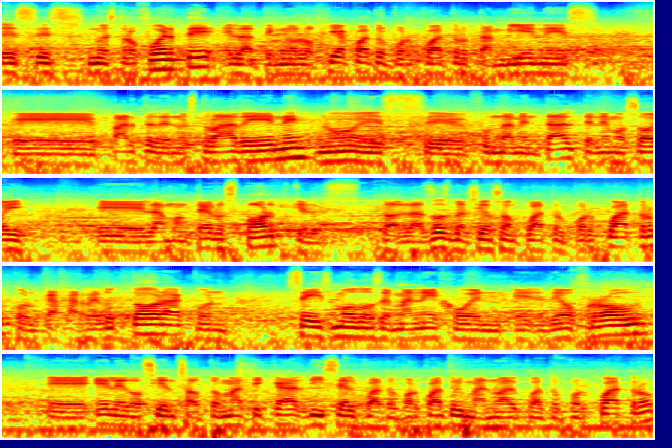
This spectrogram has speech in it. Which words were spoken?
es, es nuestro fuerte, la tecnología 4x4 también es eh, parte de nuestro ADN, ¿no? es eh, fundamental. Tenemos hoy eh, la Montero Sport, que las dos versiones son 4x4, con caja reductora, con seis modos de manejo en, de off-road, L200 automática, diésel 4x4 y manual 4x4.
